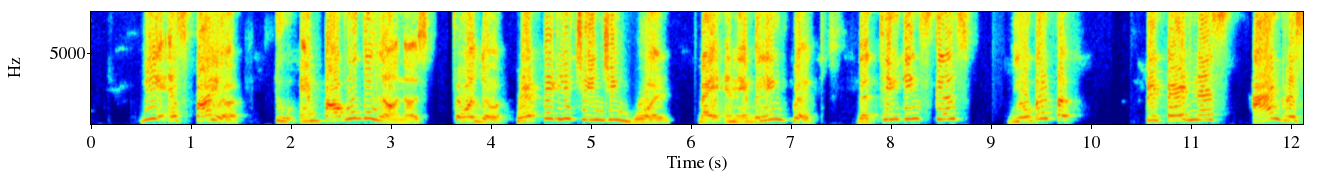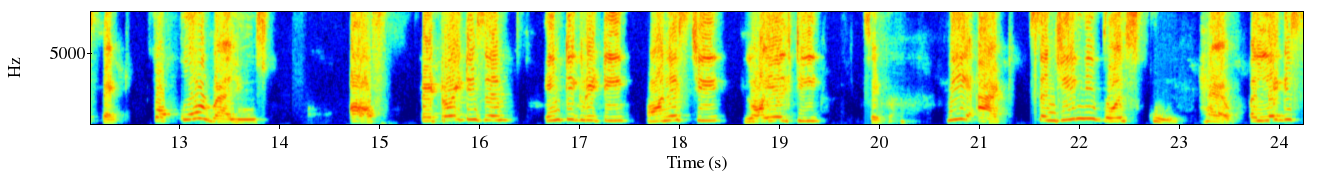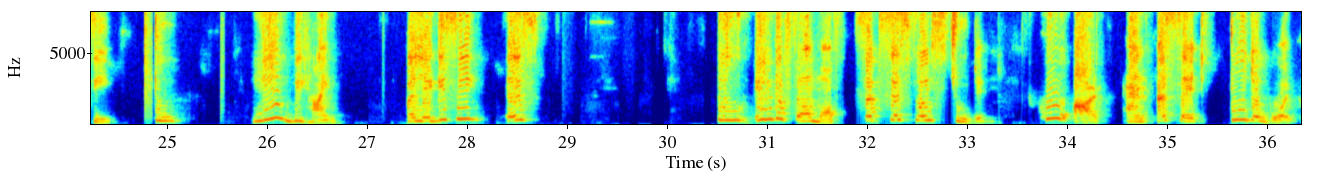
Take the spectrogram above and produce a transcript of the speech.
We aspire to empower the learners for the rapidly changing world by enabling with the thinking skills, global preparedness, and respect for core values of patriotism, integrity, honesty, loyalty, etc. We at Sanjeevani World School have a legacy to leave behind. A legacy is to in the form of successful students who are an asset to the world,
